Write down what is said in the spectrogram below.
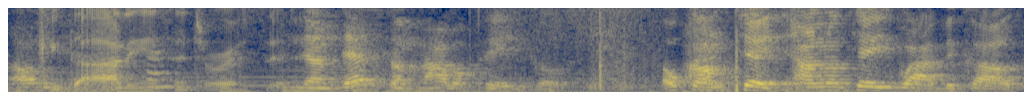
Oh, keep the yeah. audience interested. Now that's something I would pay to go see. Okay. I'm tell you, I'm gonna tell you why because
